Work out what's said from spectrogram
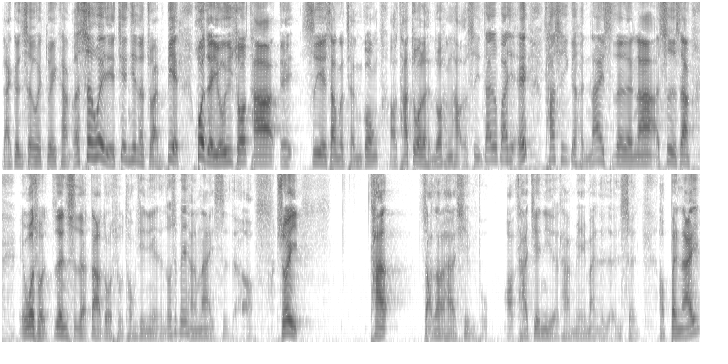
来跟社会对抗，而社会也渐渐的转变，或者由于说他诶事业上的成功哦，他做了很多很好的事情，大家都发现诶，他是一个很 nice 的人啊。事实上，我所认识的大多数同性恋人都是非常 nice 的哦，所以他找到了他的幸福。哦，他建立了他美满的人生。好，本来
